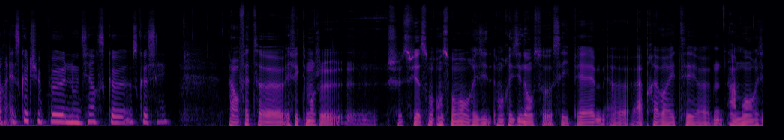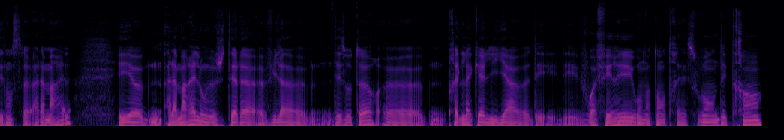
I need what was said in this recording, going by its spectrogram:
Alors, est-ce que tu peux nous dire ce que ce que c'est? Alors en fait, euh, effectivement, je, je suis en ce moment en, rési- en résidence au CIPM euh, après avoir été euh, un mois en résidence à la Marelle. Et euh, à la Marelle, euh, j'étais à la villa euh, des auteurs, euh, près de laquelle il y a euh, des, des voies ferrées où on entend très souvent des trains,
